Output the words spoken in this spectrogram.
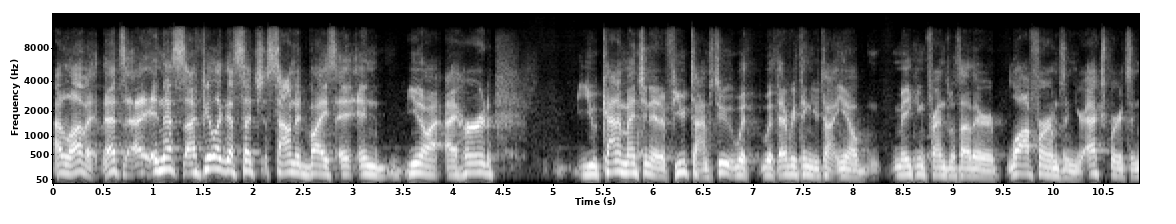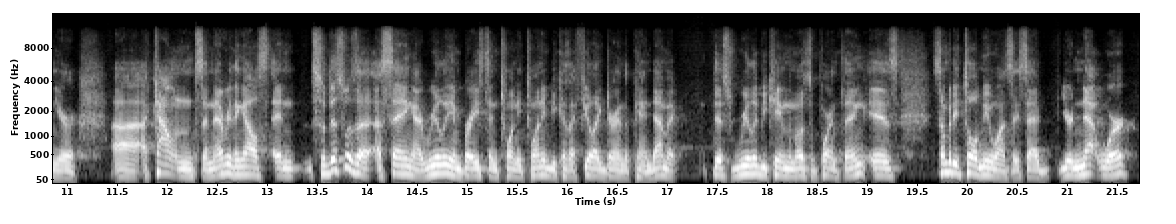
I love it. That's uh, and that's I feel like that's such sound advice. And, and you know, I, I heard you kind of mentioned it a few times too with with everything you're talking you know making friends with other law firms and your experts and your uh, accountants and everything else. And so this was a, a, saying i really embraced in 2020 because i feel like during the pandemic this really became the most important thing is somebody told me once they said your network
